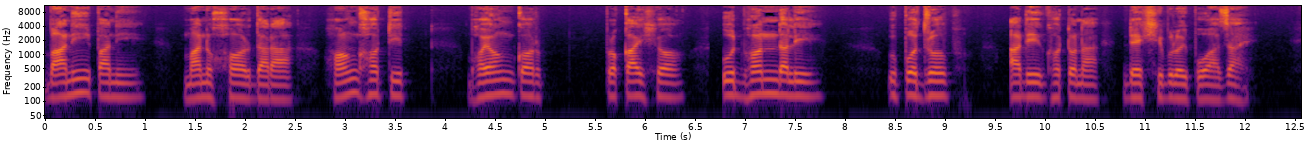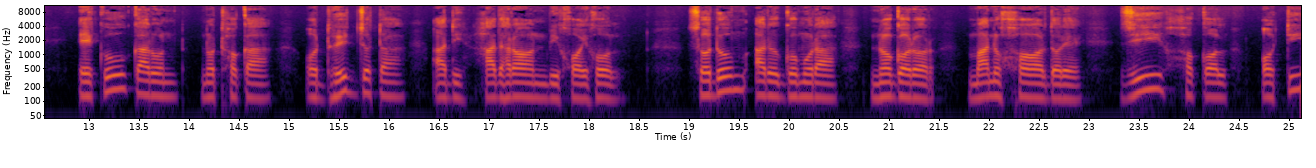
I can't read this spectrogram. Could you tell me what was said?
বানী পানী মানুহৰ দ্বাৰা সংঘটিত ভয়ংকৰ প্ৰকাশ্য উদ্ভণ্ডালী উপদ্ৰৱ আদি ঘটনা দেখিবলৈ পোৱা যায়। একো কাৰণ নথকা অধৈৰ্যতা আদি সাধাৰণ বিষয় হ'ল। চদুম আৰু গমোৰা নগৰৰ মানুহৰ দৰে যিসকল অতি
